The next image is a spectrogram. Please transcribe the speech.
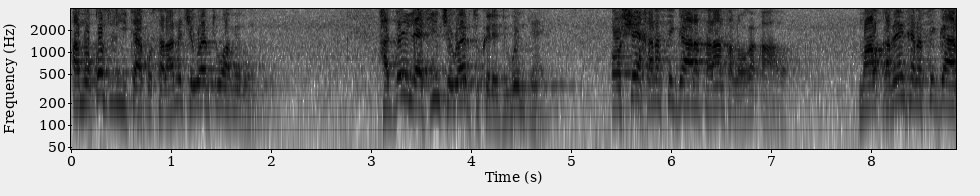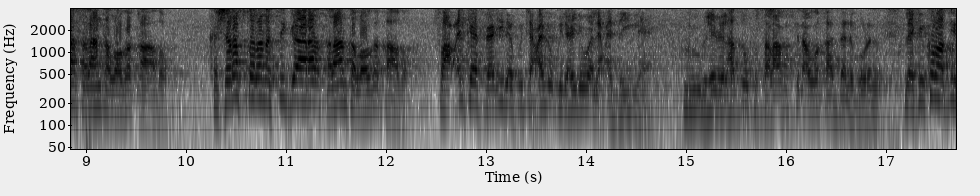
ama qof liitaa ku salaamo jawaabtu waa midun hadday laakiin jawaabtu kala duwan tahay oo sheekhana si gaara salaanta looga qaado maalqabeenkana si gaara salaanta looga qaado ka sharaftalena si gaara salaanta looga qaado. Faacilkaa faa'iida ku tacalluqi lahayd waa la caddayn lahaa. Guruub hebel hadduu ku salaamo sidaa uga qaad baa lagu odhan laha laakiin kol haddii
